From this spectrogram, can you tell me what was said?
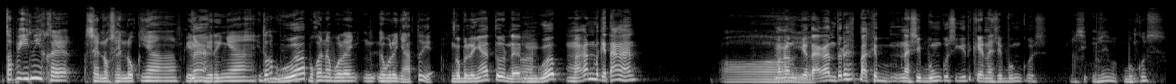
Tapi ini kayak sendok-sendoknya, piring-piringnya, itu kan gua- bukan boleh nggak boleh nyatu ya? nggak boleh nyatu dan gue makan pakai tangan Oh, makan pakai iya. tangan terus pakai nasi bungkus gitu kayak nasi bungkus masih bungkus?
